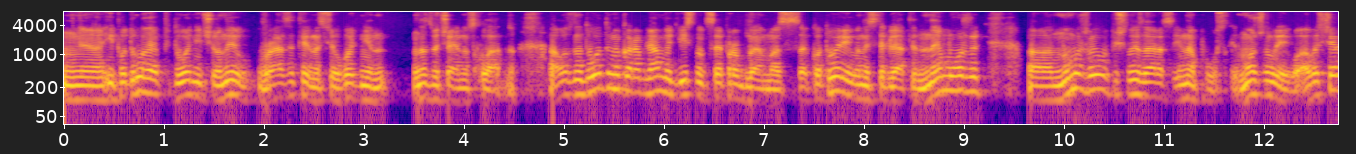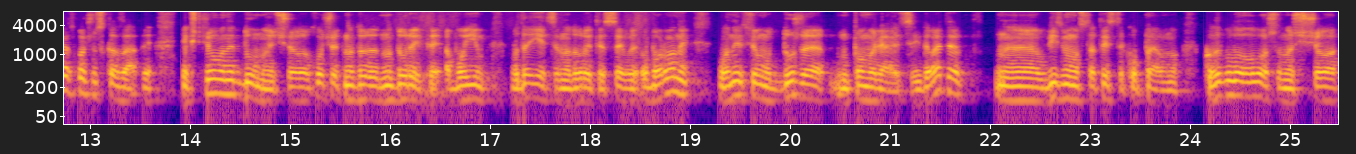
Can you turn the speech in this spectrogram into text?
Е, І по-друге, підводні човни вразити на сьогодні надзвичайно складно. А от з надводними кораблями дійсно це проблема. З акваторії вони стріляти не можуть. Е, Ну можливо, пішли зараз і на пуски. Можливо, але ще раз хочу сказати: якщо вони думають, що хочуть наду- надурити або їм вдається надурити сили оборони, вони в цьому дуже помиляються. І давайте е, візьмемо статистику. Певну, коли було оголошено, що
